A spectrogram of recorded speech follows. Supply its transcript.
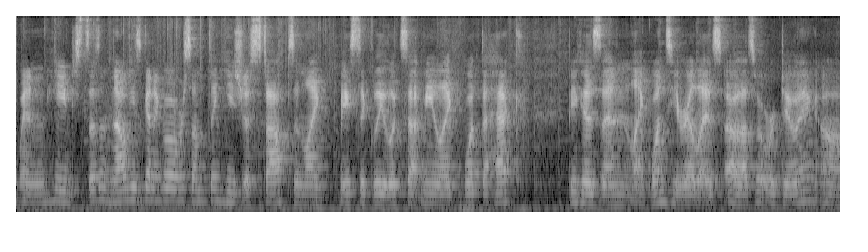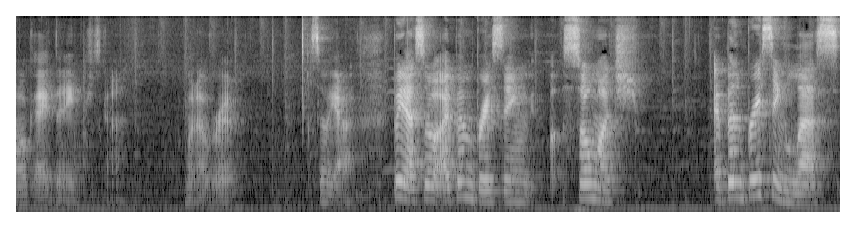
When he just doesn't know he's going to go over something, he just stops and like basically looks at me like, what the heck? Because then like once he realized, oh, that's what we're doing. Oh, okay. Then he just kind of went over it. So yeah. But yeah, so I've been bracing so much. I've been bracing less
